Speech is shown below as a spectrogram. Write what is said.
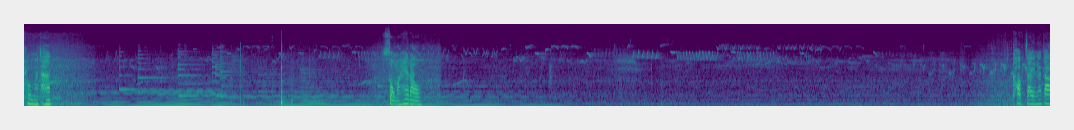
พรหมทัศน์ส่งมาให้เรา ขอบใจนะจ๊ะ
